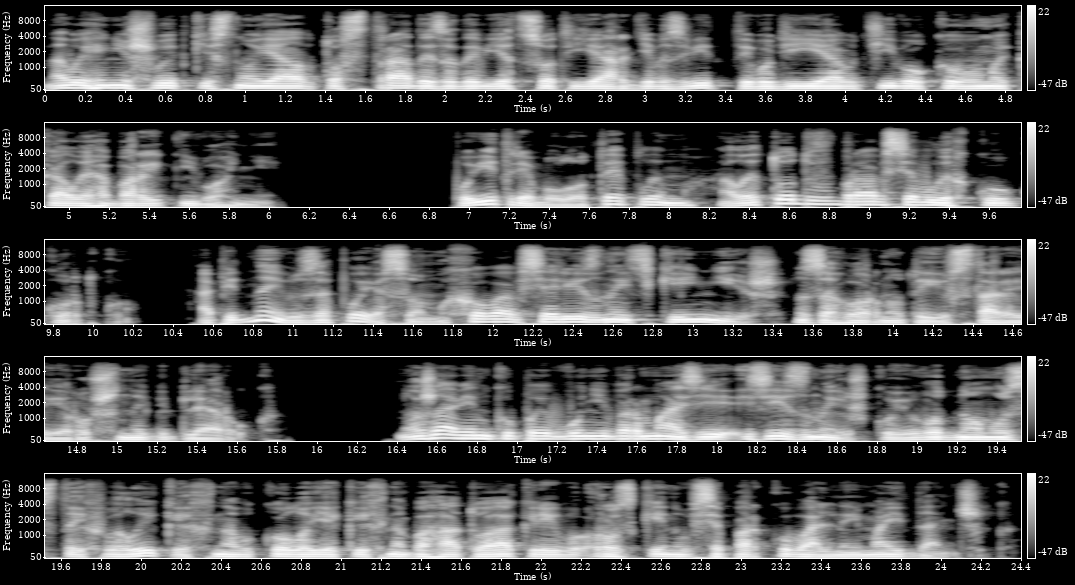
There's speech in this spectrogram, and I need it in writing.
На вигині швидкісної автостради за 900 ярдів звідти водії автівок вмикали габаритні вогні. Повітря було теплим, але тот вбрався в легку куртку а під нею за поясом ховався різницький ніж, загорнутий в старий рушник для рук. Ножа він купив в універмазі зі знижкою в одному з тих великих, навколо яких на багато акрів розкинувся паркувальний майданчик.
